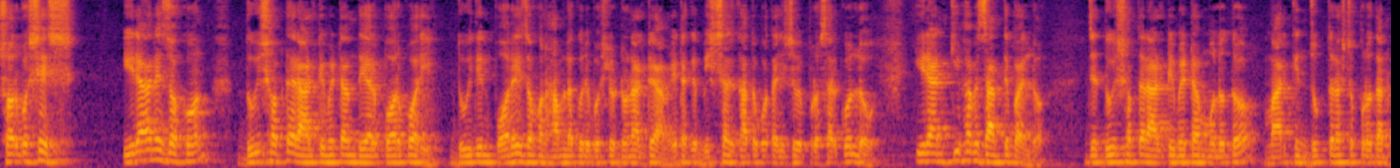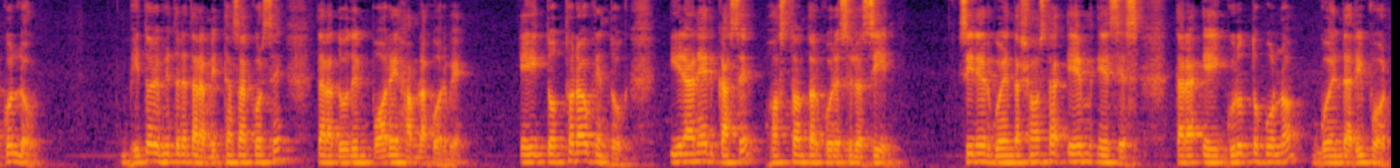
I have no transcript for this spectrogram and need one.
সর্বশেষ ইরানে যখন দুই সপ্তাহের আলটিমেটাম দেওয়ার পরপরই, দুই দিন পরেই যখন হামলা করে বসল ডোনাল্ড ট্রাম্প, এটাকে বিশ্বাসঘাতকতা হিসেবে প্রচার করল, ইরান কীভাবে জানতে পারল যে দুই সপ্তাহের আলটিমেটাম মূলত মার্কিন যুক্তরাষ্ট্র প্রদান করল? ভিতরে ভিতরে তারা মিথ্যাচার করছে, তারা দুদিন পরে হামলা করবে। এই তথ্যটাও কিন্তু ইরানের কাছে হস্তান্তর করেছিল চীন। চীনের গোয়েন্দা সংস্থা এমএসএস তারা এই গুরুত্বপূর্ণ গোয়েন্দা রিপোর্ট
